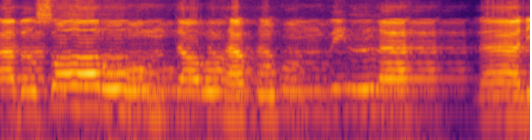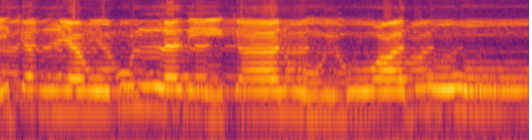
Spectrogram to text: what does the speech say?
أبصارهم ترهقهم ذلة. ذلك اليوم الذي كانوا يوعدون.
